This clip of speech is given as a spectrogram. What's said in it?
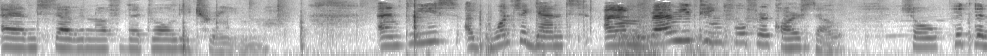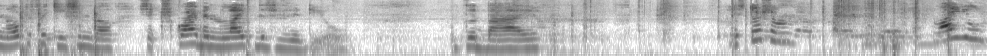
and seven of the jolly train. And please, uh, once again, I am very thankful for Carcel. So hit the notification bell, subscribe and like this video. Goodbye. Is there some... Why you...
